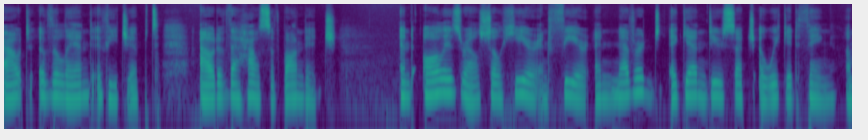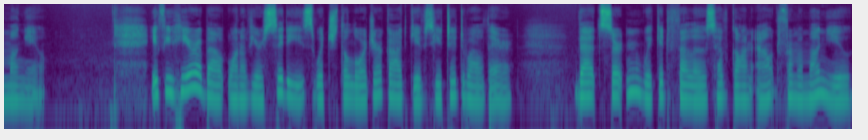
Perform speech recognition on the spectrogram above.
out of the land of Egypt, out of the house of bondage. And all Israel shall hear and fear, and never again do such a wicked thing among you. If you hear about one of your cities which the Lord your God gives you to dwell there, that certain wicked fellows have gone out from among you,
